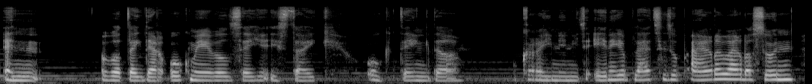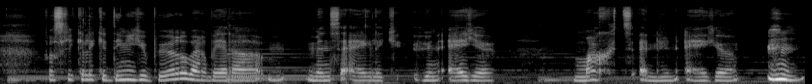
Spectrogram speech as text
en wat ik daar ook mee wil zeggen is dat ik ook denk dat Oekraïne niet de enige plaats is op aarde waar dat zo'n verschrikkelijke dingen gebeuren, waarbij dat mensen eigenlijk hun eigen macht en hun eigen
